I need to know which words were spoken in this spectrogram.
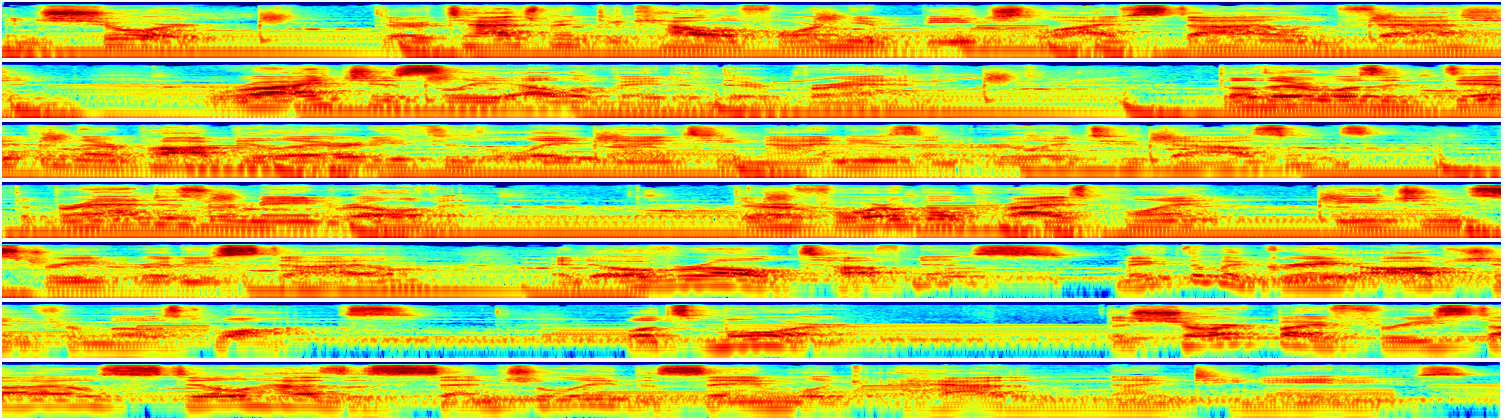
In short, their attachment to California beach lifestyle and fashion righteously elevated their brand. Though there was a dip in their popularity through the late 1990s and early 2000s, the brand has remained relevant. Their affordable price point, beach and street ready style, and overall toughness make them a great option for most walks. What's more, the Shark by Freestyle still has essentially the same look it had in the 1980s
